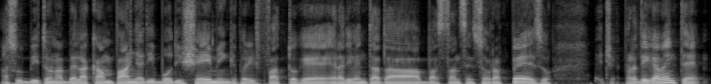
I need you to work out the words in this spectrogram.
Ha subito una bella campagna di body shaming per il fatto che era diventata abbastanza in sovrappeso. Cioè, praticamente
